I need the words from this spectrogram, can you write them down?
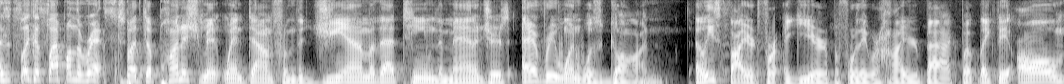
it's like a slap on the wrist. But the punishment went down from the GM of that team, the managers, everyone was gone. At least fired for a year before they were hired back. But like they all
